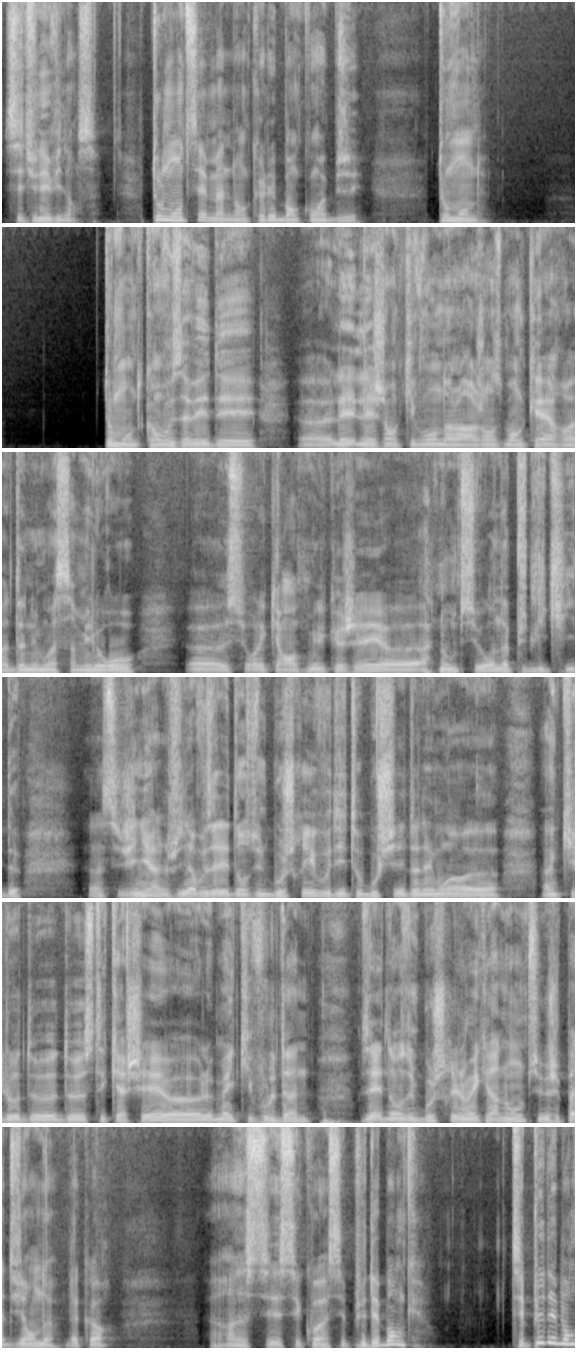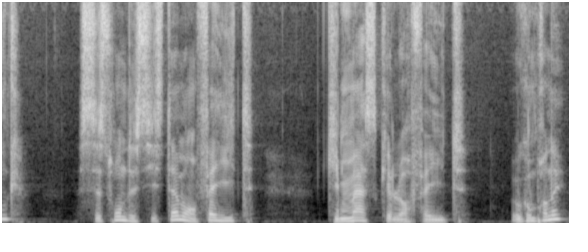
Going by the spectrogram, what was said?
C'est une évidence. Tout le monde sait maintenant que les banques ont abusé. Tout le monde. Tout le monde. Quand vous avez des, les, gens qui vont dans leur agence bancaire, donnez-moi 5000 euros sur les 40 000 que j'ai, ah non monsieur, on n'a plus de liquide. Ah, c'est génial. Je veux dire, vous allez dans une boucherie, vous dites au boucher, donnez-moi euh, un kilo de, steak haché, euh, le mec, il vous le donne. Vous allez dans une boucherie, le mec, ah non monsieur, j'ai pas de viande. D'accord. C'est quoi? C'est plus des banques. C'est plus des banques. Ce sont des systèmes en faillite qui masquent leur faillite. Vous comprenez?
